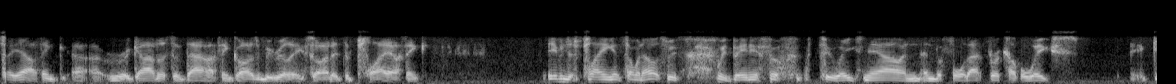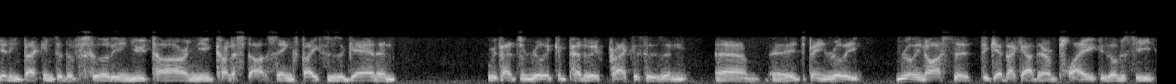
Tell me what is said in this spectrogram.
so yeah, I think uh, regardless of that, I think guys will be really excited to play. I think even just playing against someone else, we've we've been here for two weeks now, and, and before that for a couple of weeks, getting back into the facility in Utah, and you kind of start seeing faces again, and we've had some really competitive practices, and um, it's been really really nice to, to get back out there and play because obviously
